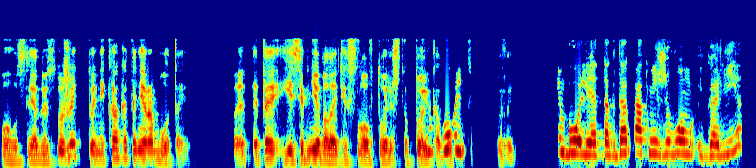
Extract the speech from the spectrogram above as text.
Богу следует служить, то никак это не работает. Это если бы не было этих слов в Торе, что только Богу служить. Тем более, тогда как неживом горе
